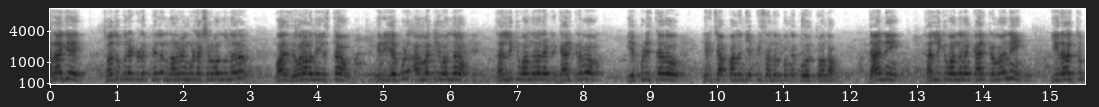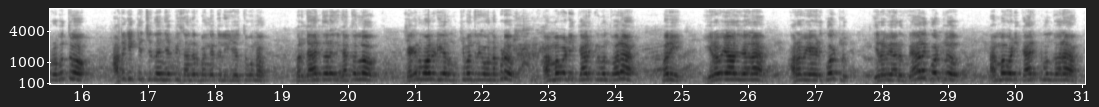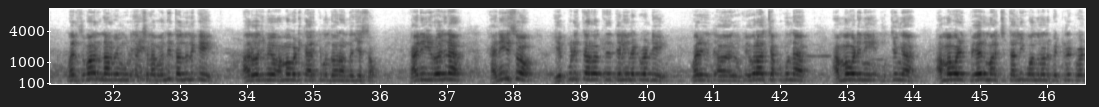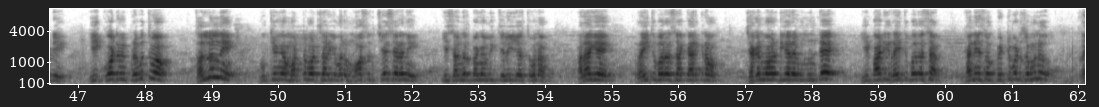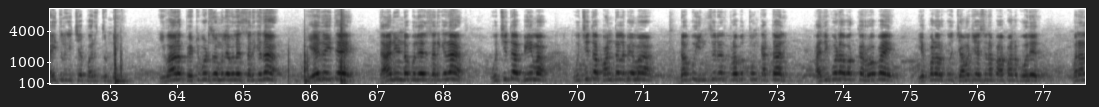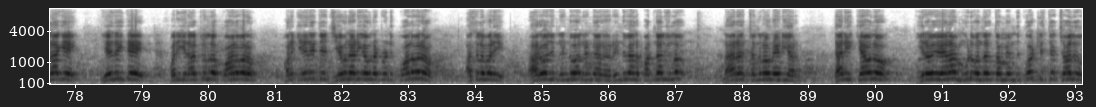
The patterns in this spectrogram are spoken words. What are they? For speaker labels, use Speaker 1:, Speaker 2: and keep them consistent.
Speaker 1: అలాగే చదువుకునేటువంటి పిల్లలు నలభై మూడు లక్షల మంది ఉన్నారు. వారి వివరాలు మేము ఇస్తాం. మీరు ఎప్పుడు అమ్మకి వందనం తల్లికి వందనం అనే కార్యక్రమం ఎప్పుడు ఇస్తారో మీరు చెప్పాలని చెప్పి సందర్భంగా కోరుతున్నాం. దాన్ని తల్లికి వందనం కార్యక్రమాన్ని ఈ రాష్ట్ర ప్రభుత్వం అటకెక్కిచ్చిందని చెప్పి సందర్భంగా తెలియజేస్తూ ఉన్నాం. మరి దాంతో గతంలో జగన్మోహన్ రెడ్డి గారు ముఖ్యమంత్రిగా ఉన్నప్పుడు అమ్మఒడి కార్యక్రమం ద్వారా మరి ఇరవై ఆరు వేల అరవై ఏడు కోట్లు ఇరవై ఆరు వేల కోట్లు అమ్మఒడి కార్యక్రమం ద్వారా మరి సుమారు నలభై మూడు లక్షల మంది తల్లులకి ఆ రోజు మేము అమ్మఒడి కార్యక్రమం ద్వారా అందజేస్తాం. కానీ ఈ రోజున కనీసం ఎప్పుడు ఇస్తారో తెలియనటువంటి మరి వివరాలు చెప్పకుండా అమ్మఒడిని ముఖ్యంగా అమ్మఒడి పేరు మార్చి తల్లికి వందనని పెట్టినటువంటి ఈ కూటమి ప్రభుత్వం తల్లుల్ని ముఖ్యంగా మొట్టమొదటిసారిగా మనం మోసం చేశారని ఈ సందర్భంగా మీకు తెలియజేస్తూ ఉన్నాం. అలాగే రైతు భరోసా కార్యక్రమం జగన్మోహన్ రెడ్డి గారే ఉండుంటే ఈ పాటికి రైతు భరోసా కనీసం పెట్టుబడి సొమ్ములు రైతులకు ఇచ్చే పరిస్థితి ఉండేది ఇవాళ పెట్టుబడి సొమ్ములు ఇవ్వలేదు సరికదా ఏదైతే ధాన్యం డబ్బు లేదు సరికదా ఉచిత బీమా ఉచిత పంటల బీమా డబ్బు ఇన్సూరెన్స్ ప్రభుత్వం కట్టాలి. అది కూడా ఒక్క రూపాయి ఇప్పటివరకు జమ చేసిన పాపాన పోలేదు. మరి అలాగే ఏదైతే మరి ఈ రాష్ట్రంలో పోలవరం మనకి ఏదైతే జీవనాడిగా ఉన్నటువంటి పోలవరం అసలు మరి ఆ రోజు రెండు వేల రెండు రెండు వేల పద్నాలుగులో నారా చంద్రబాబు నాయుడు గారు. దానికి కేవలం ఇరవై వేల మూడు వందల తొంభై ఎనిమిది కోట్లు ఇస్తే చాలు.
